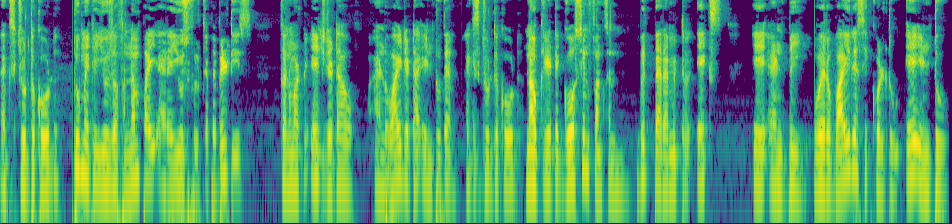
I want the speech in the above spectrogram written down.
Execute the code. To make a use of numpy array useful capabilities convert x data and y data into them. Execute the code. Now create a gaussian function with parameter x a and b where y is equal to a into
